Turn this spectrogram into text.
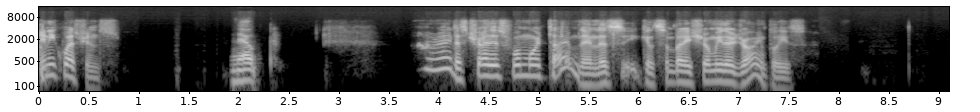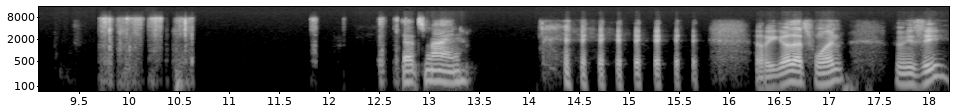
Any questions? Nope. All right, let's try this one more time then. Let's see. Can somebody show me their drawing, please? That's mine. there we go. That's one. Let me see.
